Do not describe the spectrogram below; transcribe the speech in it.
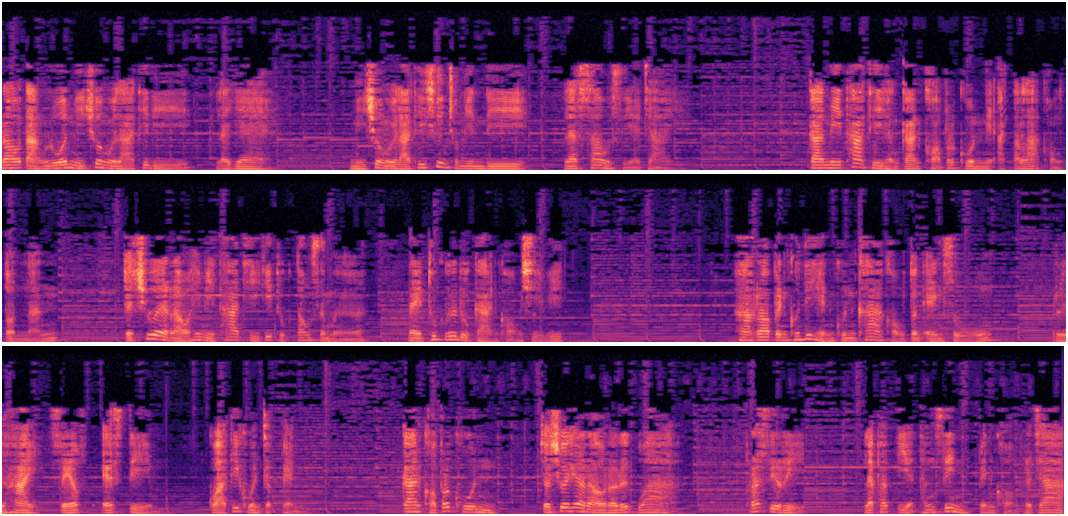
เราต่างล้วนมีช่วงเวลาที่ดีและแย่ มีช่วงเวลาที่ชื่นชมยินดี และเศร้าเสียใจ การมีท่าทีแห่งการขอบพระคุณในอัตลักษณ์ของตนนั้น จะช่วยเราให้มีท่าทีที่ถูกต้องเสมอในทุกฤดูกาลของชีวิต หากเราเป็นคนที่เห็นคุณค่าของตนเองสูง หรือ high self esteem กว่าที่ควรจะเป็น การขอบพระคุณจะช่วยให้เราระลึกว่า พระสิริและพระเกียรติทั้งสิ้นเป็นของพระเจ้า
